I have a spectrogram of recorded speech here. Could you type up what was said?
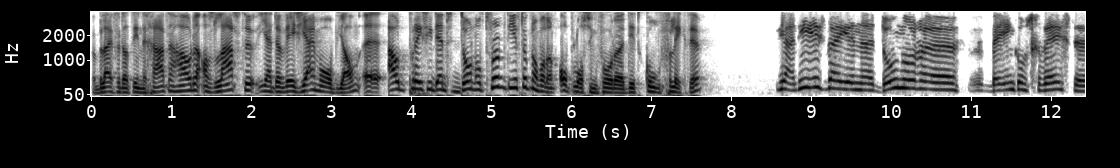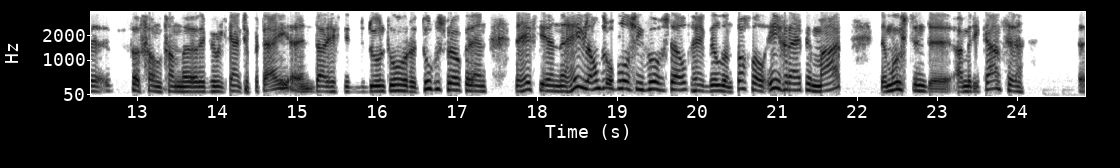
We blijven dat in de gaten houden. Als laatste, ja, daar wees jij me op, Jan. Uh, Oud-president Donald Trump die heeft ook nog wel een oplossing voor uh, dit conflict, hè? Ja, die is bij een uh, donorbijeenkomst geweest van, van de Republikeinse Partij. En daar heeft hij toen toegesproken. En daar heeft hij een hele andere oplossing voorgesteld. Hij wil dan toch wel ingrijpen, maar dan moesten de Amerikaanse uh,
